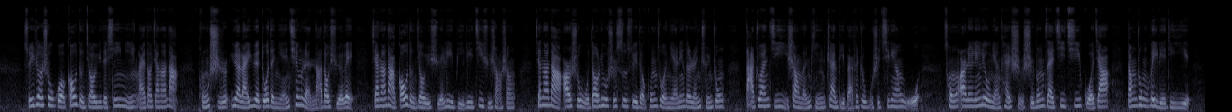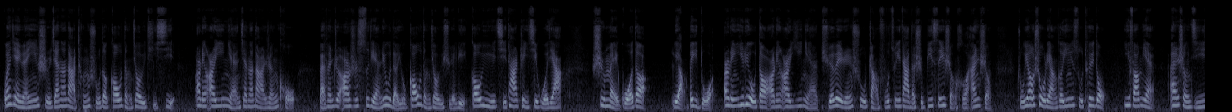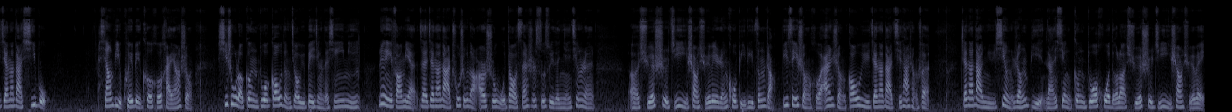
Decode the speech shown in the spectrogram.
随着受过高等教育的新移民来到加拿大，同时越来越多的年轻人拿到学位，加拿大高等教育学历比例继续上升。加拿大25到64岁的工作年龄的人群中，大专及以上文凭占比百分之五十七点五，从二零零六年开始，始终在 G 七国家当中位列第一。关键原因是加拿大成熟的高等教育体系。二零二一年，加拿大人口百分之二十四点六的有高等教育学历，高于其他 G 七国家，是美国的两倍多。二零一六到二零二一年，学位人数涨幅最大的是 BC 省和安省。主要受两个因素推动：一方面，安省及加拿大西部相比魁北克和海洋省吸收了更多高等教育背景的新移民；另一方面，在加拿大出生的25到34岁的年轻人，呃，学士及以上学位人口比例增长。BC 省和安省高于加拿大其他省份。加拿大女性仍比男性更多获得了学士及以上学位。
